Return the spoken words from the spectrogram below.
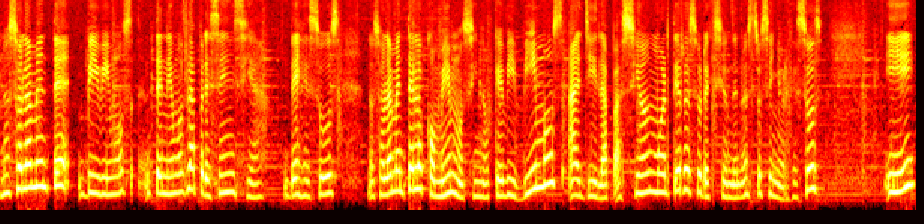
no solamente vivimos, tenemos la presencia de Jesús, no solamente lo comemos, sino que vivimos allí la pasión, muerte y resurrección de nuestro Señor Jesús. Y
